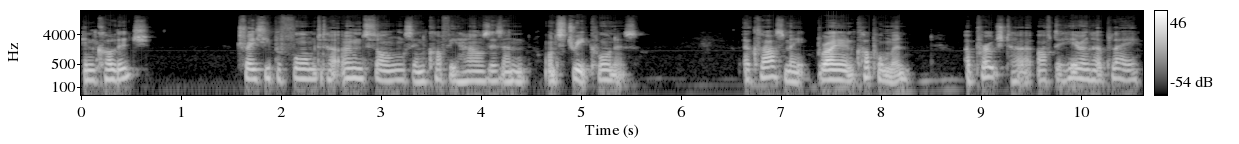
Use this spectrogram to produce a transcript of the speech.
In college, Tracy performed her own songs in coffee houses and on street corners. A classmate, Brian Koppelman, approached her after hearing her play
